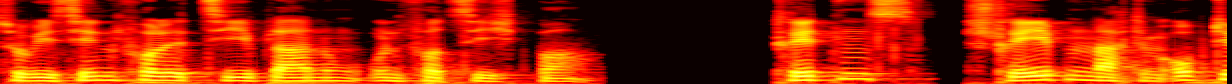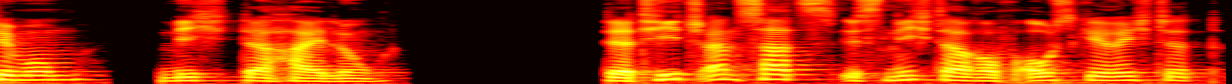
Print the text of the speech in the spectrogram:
sowie sinnvolle Zielplanung unverzichtbar. Drittens Streben nach dem Optimum, nicht der Heilung. Der Teach-Ansatz ist nicht darauf ausgerichtet,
